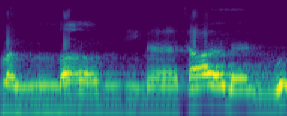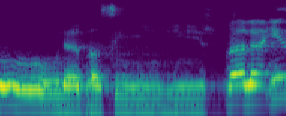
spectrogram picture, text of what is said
والله بما تعملون بصير. ولئن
